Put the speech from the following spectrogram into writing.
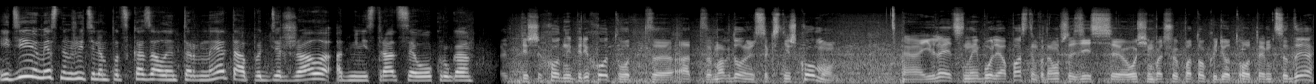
Идею местным жителям подсказал интернет, а поддержала администрация округа. Пешеходный переход вот э, от Макдональдса к Снежкому Э, является наиболее опасным, потому что здесь э, очень большой поток идет от МЦД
